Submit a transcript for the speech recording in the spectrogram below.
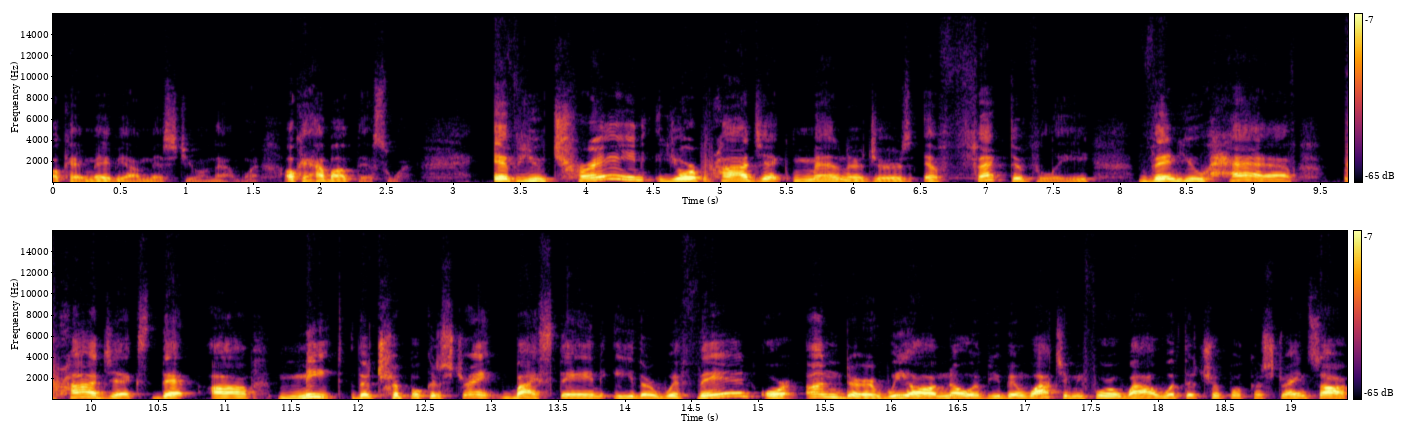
Okay, maybe I missed you on that one. Okay, how about this one? If you train your project managers effectively, then you have projects that uh, meet the triple constraint by staying either within or under. We all know, if you've been watching me for a while, what the triple constraints are.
